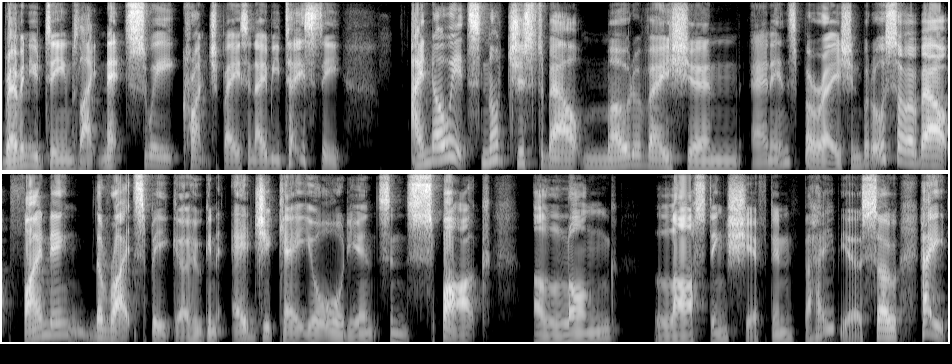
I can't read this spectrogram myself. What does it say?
revenue teams like NetSuite, Crunchbase, and AB Tasty, I know it's not just about motivation and inspiration, but also about finding the right speaker who can educate your audience and spark a long lasting shift in behavior. So, hey,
